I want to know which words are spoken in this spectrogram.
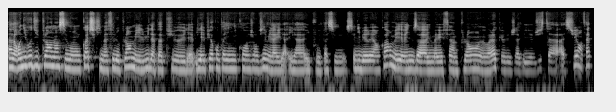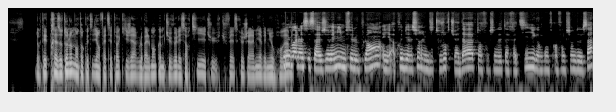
Alors au niveau du plan, non, c'est mon coach qui m'a fait le plan, mais lui, il a pas pu, euh, il, a, il avait pu accompagner Nico en janvier, mais là, il a, il, a, il pouvait pas se, se libérer encore, mais euh, il nous a, il m'avait fait un plan, euh, voilà, que j'avais juste à, à, suivre en fait. Donc tu es très autonome dans ton quotidien en fait, c'est toi qui gères globalement comme tu veux les sorties et tu, tu fais ce que Jérémy avait mis au programme. Oui voilà c'est ça, Jérémy il me fait le plan et après bien sûr il me dit toujours tu adaptes en fonction de ta fatigue, en, fonction de ça,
